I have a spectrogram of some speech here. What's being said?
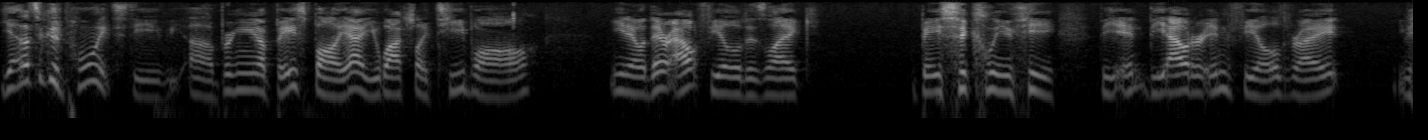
Yeah, that's a good point, Steve. Uh, bringing up baseball, yeah, you watch like T-ball. You know, their outfield is like basically the the in, the outer infield, right? You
